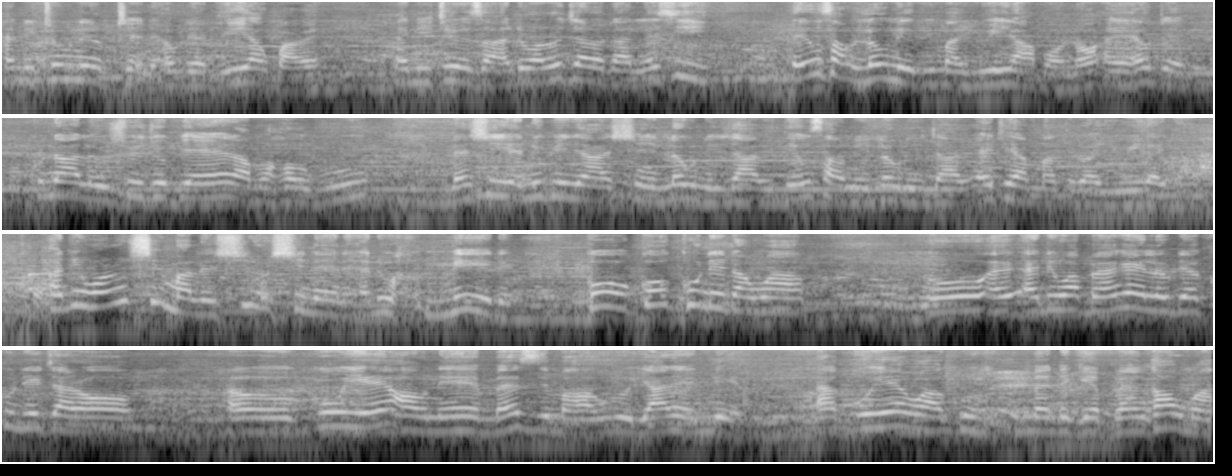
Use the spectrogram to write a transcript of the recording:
ဟန်နီထွန်းနဲ့ထင်တယ်ဟုတ်တယ်၄ယောက်ပါပဲဟန်နီထွန်းဆိုအန်ဒီဝါတို့ကျတော့ဒါလက်ရှိတရုပ်ဆောင်လုပ်နေပြီးမှရွေးတာပေါ့နော်အဲဟုတ်တယ်ခုနလိုရွှေကြိုပြန်ရတာမဟုတ်ဘူးလက်ရှိအမှုပညာရှင်လုပ်နေကြပြီတရုပ်ဆောင်တွေလုပ်နေကြပြီအဲ့ထက်မှသူကရွေးလိုက်တာအန်ဒီဝါတို့ရှင်းမှလည်းရှိတော့ရှင်းနေတယ်အဲ့လိုမေ့တယ်ကိုကိုခုနှစ်တောင်မှဟိုအန်ဒီဝါဘန်ကလုပ်တဲ့ခုနှစ်ကျတော့ ဟိုကိုရဲအောင်နဲ့မက်စင်မာဦးတို့ရတဲ့နှစ်အကိုရဲကအခုမန်တကယ်ဘန်ကောက်မှာ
